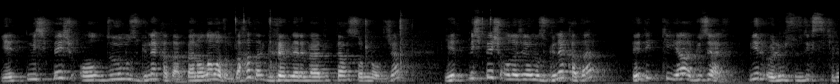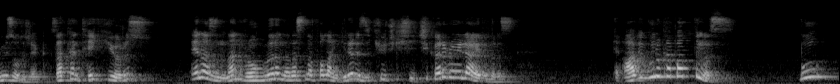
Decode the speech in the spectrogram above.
75 olduğumuz güne kadar ben olamadım daha da görevleri verdikten sonra olacak. 75 olacağımız güne kadar dedik ki ya güzel bir ölümsüzlük skillimiz olacak. Zaten tek yiyoruz. En azından rogue'ların arasına falan gireriz 2-3 kişiyi çıkarır öyle ayrılırız. E, abi bunu kapattınız. Bu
